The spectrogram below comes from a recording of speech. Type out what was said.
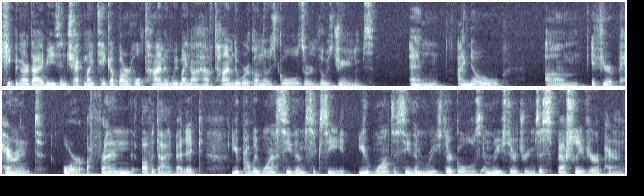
keeping our diabetes in check might take up our whole time and we might not have time to work on those goals or those dreams. And I know um, if you're a parent or a friend of a diabetic, you probably want to see them succeed. You want to see them reach their goals and reach their dreams, especially if you're a parent.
